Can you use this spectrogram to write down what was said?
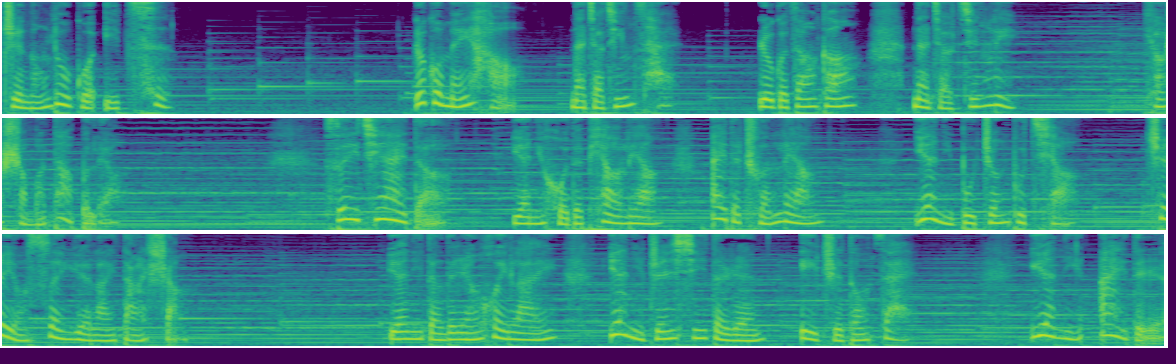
只能路过一次。如果美好，那叫精彩；如果糟糕，那叫经历。有什么大不了？所以，亲爱的，愿你活得漂亮，爱的纯良；愿你不争不抢，却有岁月来打赏；愿你等的人会来；愿你珍惜的人一直都在；愿你爱的人。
